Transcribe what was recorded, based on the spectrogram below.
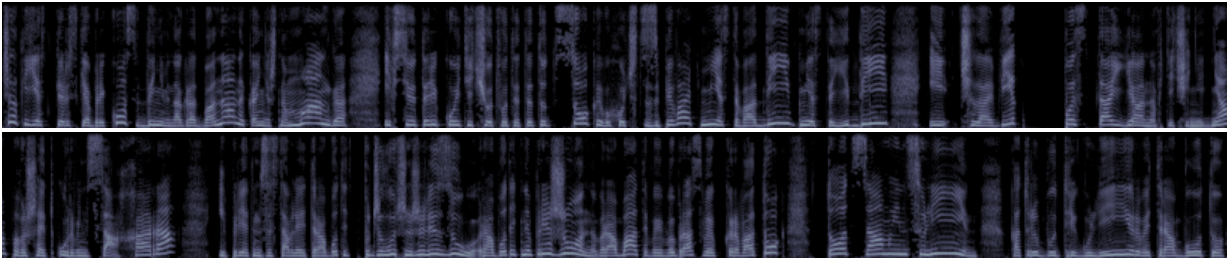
Человек ест персики, абрикосы, дыни, виноград, бананы, конечно, манго, и все это рекой течет вот этот, этот сок, его хочется запивать вместо воды, вместо еды, и человек постоянно в течение дня повышает уровень сахара и при этом заставляет работать поджелудочную железу, работать напряженно, вырабатывая и выбрасывая в кровоток тот самый инсулин, который будет регулировать работу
